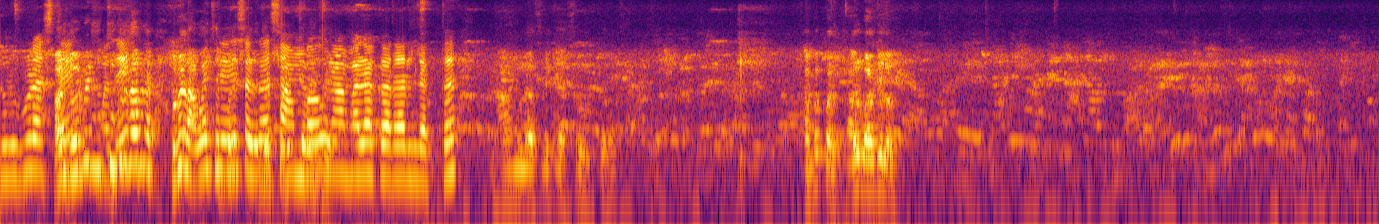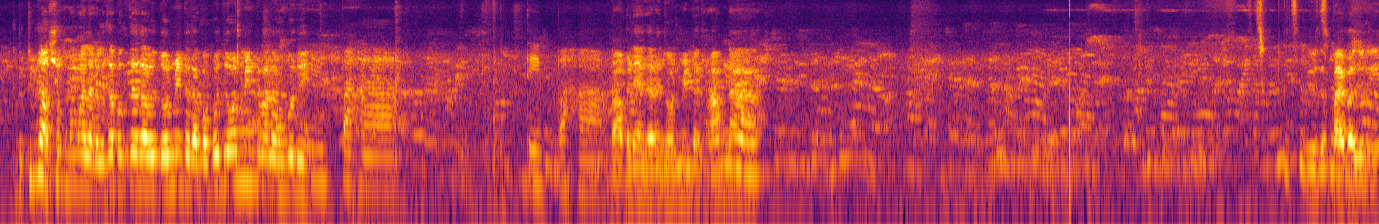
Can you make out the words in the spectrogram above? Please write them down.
लुडबुड अरे असते दोन मिनिटमध्ये. तिकडे थांब ना. उभे लावायचं ते परत सगळं करायचं, परत सांभाळून करायचं. आम्हाला करायला लागतं. लहान मुलं असले की असं होतं. थांबा परत अरे बाजूला. तुम्ही अशोक मामा लागले. फक्त दोन मिनिटं थांबा बघू, दोन मिनिटं मला बघू दे. पहा. ते पहा. बाबल्या जरा दोन मिनिटं थांब ना. पाय बाजूला घे.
